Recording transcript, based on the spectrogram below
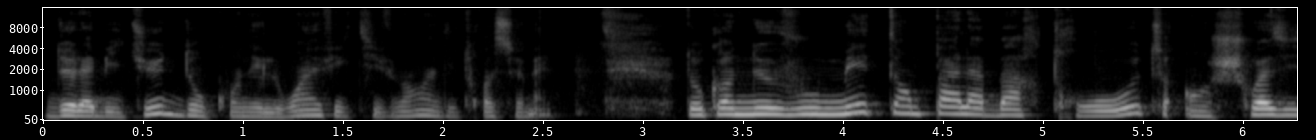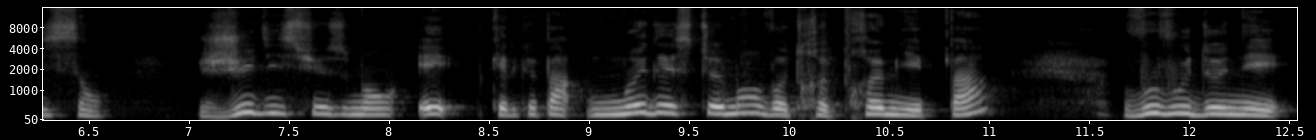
de l'habitude. Donc on est loin effectivement des trois semaines. Donc en ne vous mettant pas la barre trop haute, en choisissant judicieusement et quelque part modestement votre premier pas, vous vous donnez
